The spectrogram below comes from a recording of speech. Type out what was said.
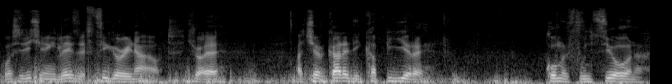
come si dice in inglese, figuring out, cioè a cercare di capire come funziona,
